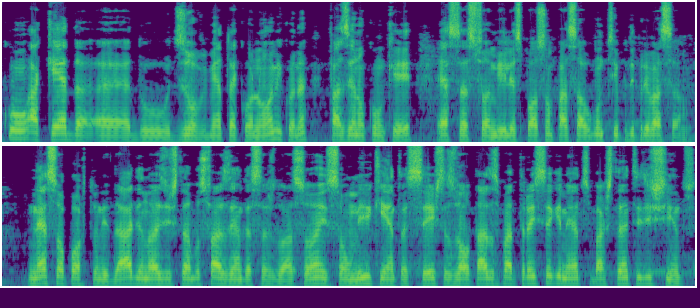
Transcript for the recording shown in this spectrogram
com a queda eh, do desenvolvimento econômico, né, fazendo com que essas famílias possam passar algum tipo de privação. Nessa oportunidade, nós estamos fazendo essas doações, são 1.500 cestas voltadas para três segmentos bastante distintos.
